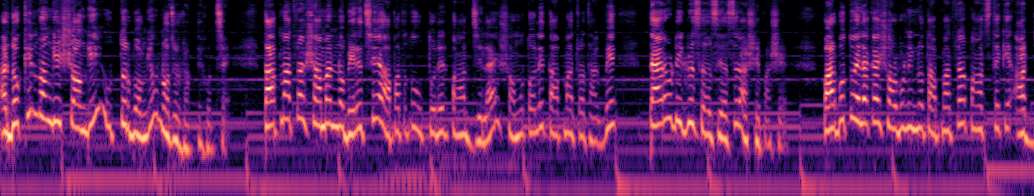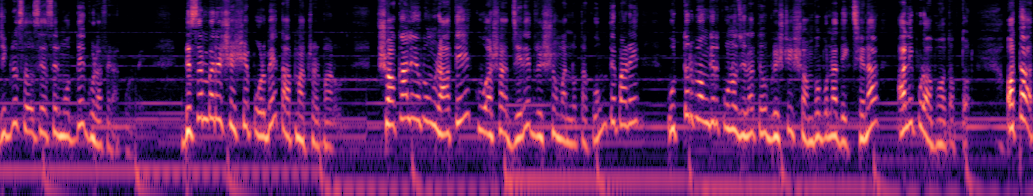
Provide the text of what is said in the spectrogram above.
আর দক্ষিণবঙ্গের সঙ্গে উত্তরবঙ্গেও নজর রাখতে হচ্ছে। তাপমাত্রা সামান্য বেড়েছে। আপাতত উত্তরের পাঁচ জেলায় সমতলে তাপমাত্রা থাকবে তেরো ডিগ্রি সেলসিয়াসের আশেপাশে। পার্বত্য এলাকায় সর্বনিম্ন তাপমাত্রা পাঁচ থেকে আট ডিগ্রি সেলসিয়াসের মধ্যে ঘোরাফেরা করবে। ডিসেম্বরের শেষে পড়বে তাপমাত্রার পারদ সকালে এবং রাতে কুয়াশার জেরে দৃশ্যমান্যতা কমতে পারে। উত্তরবঙ্গের কোনো জেলাতেও বৃষ্টির সম্ভাবনা দেখছে না আলিপুর আবহাওয়া দপ্তর। অর্থাৎ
